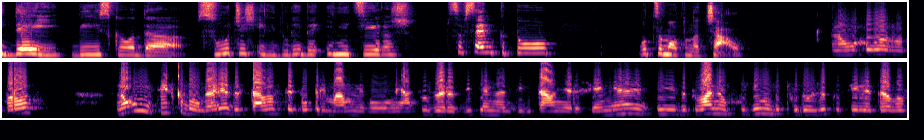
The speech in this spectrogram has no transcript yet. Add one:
идеи би искала да случиш или дори да инициираш съвсем като от самото начало? Много хубав въпрос. Много ми се иска България да става все по-примамливо място за развитие на дигитални решения и за това е необходимо да продължат усилията в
